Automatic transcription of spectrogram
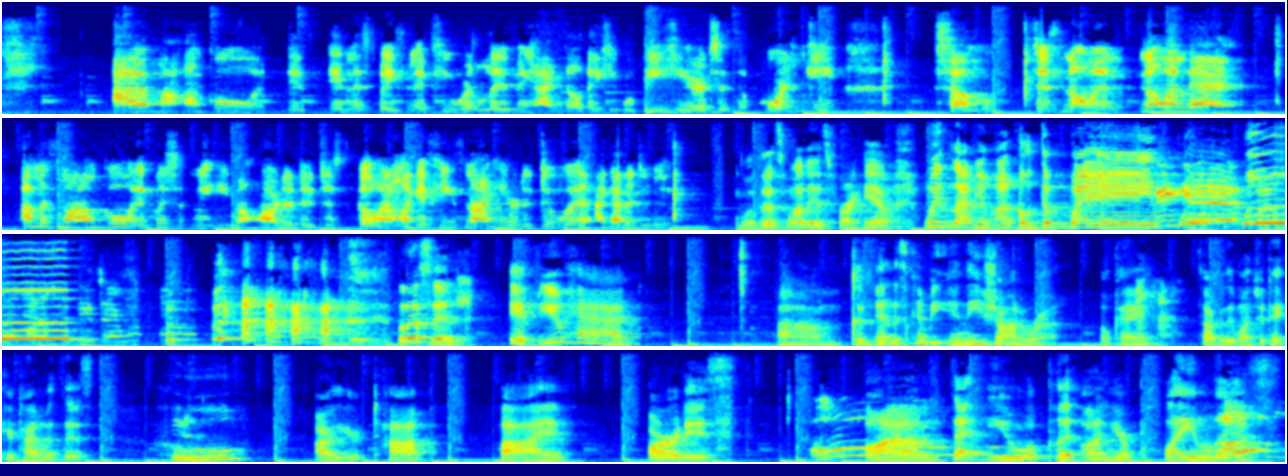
I my uncle is in this space, and if he were living, I know that he would be here to support me. So just knowing knowing that I miss my uncle, it pushes me even harder to just go. And I'm like, if he's not here to do it, I gotta do it. Well, this one is for him. We love you, Uncle Dwayne. Yes, Woo, woo. Listen, if you had, um, 'cause- and this can be any genre, okay? Mhm. So I really want you to take your time with this. Who are your top five artists Ooh. um, that you would put on your playlist? Oh.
